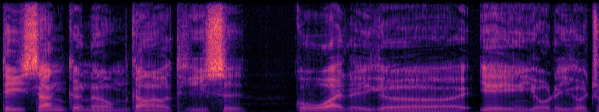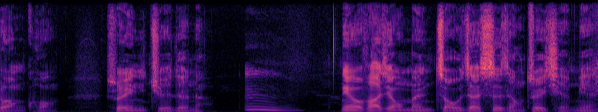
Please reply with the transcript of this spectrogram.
第三个呢，我们刚刚有提示国外的一个页岩油的一个状况，所以你觉得呢？嗯，你有发现我们走在市场最前面，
